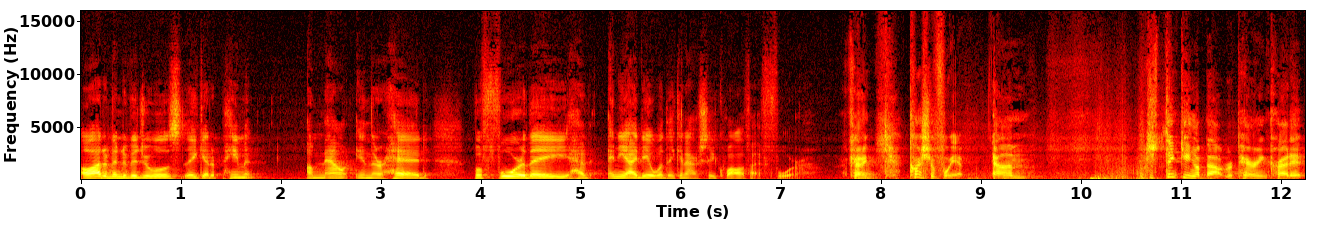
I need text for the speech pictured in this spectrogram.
a lot of individuals they get a payment amount in their head before they have any idea what they can actually qualify for. Okay. Question for you. Um, just thinking about repairing credit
